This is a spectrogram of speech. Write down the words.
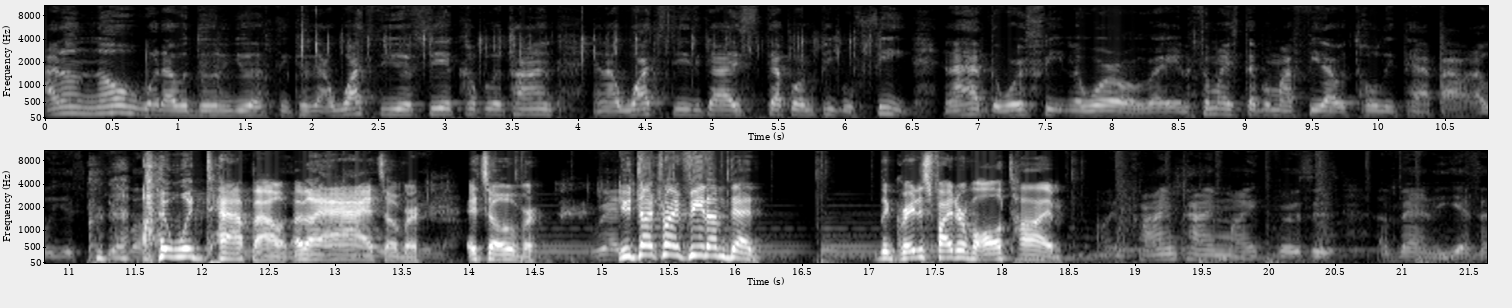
I don't know what I would do in the UFC because I watched the UFC a couple of times and I watched these guys step on people's feet and I have the worst feet in the world, right? And if somebody stepped on my feet, I would totally tap out. I would just give up. I would tap out. I'm like, ah, it's over. It's over. You touch my feet, I'm dead. The greatest fighter of all time. All right, Primetime Mike versus Evander. Yes, I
